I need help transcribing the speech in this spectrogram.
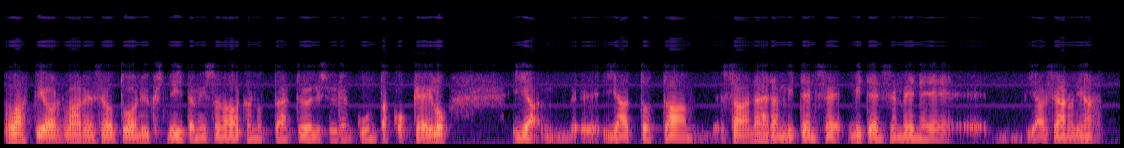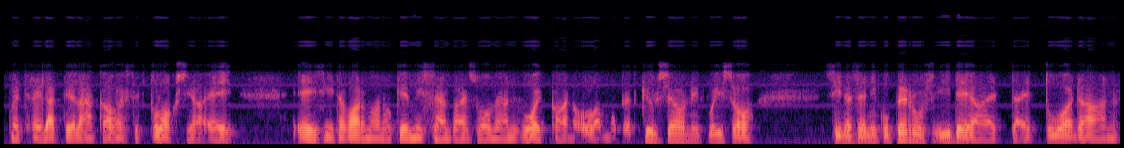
Lahti on, Lahden seutu on yksi niitä, missä on alkanut tämä työllisyyden kuntakokeilu. Ja, ja tota, saa nähdä, miten se, miten se menee. Ja sehän on ihan metreillä, että vielähän kauheasti tuloksia ei, ei siitä varmaan oikein missään päin Suomea nyt voikaan olla, mutta et kyllä se on niin kuin iso, siinä se niin kuin perusidea, että, että tuodaan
